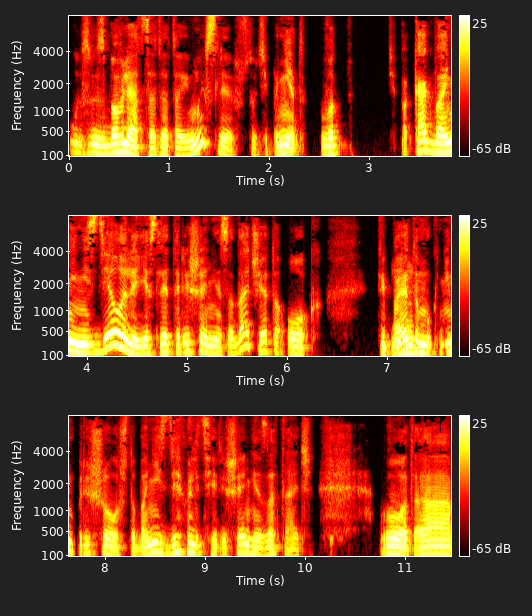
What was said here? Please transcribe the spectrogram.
избавляться от этой мысли, что типа нет, вот Типа, как бы они ни сделали, если это решение задачи, это ок. Ты поэтому mm-hmm. к ним пришел, чтобы они сделали те решения задач. Вот, а,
